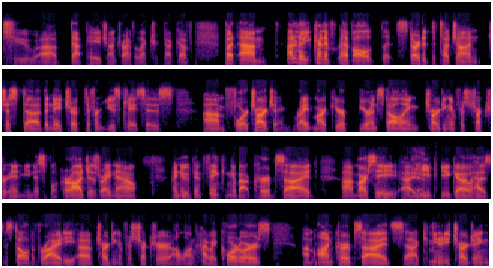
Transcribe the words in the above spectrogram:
to uh, that page on driveelectric.gov. But um, I don't know, you kind of have all started to touch on just uh, the nature of different use cases um, for charging, right? Mark, you're you're installing charging infrastructure in municipal garages right now. I knew you've been thinking about curbside. Uh, Marcy uh, yeah. EVgo has installed a variety of charging infrastructure along highway corridors, um, on curbsides, uh, community charging.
